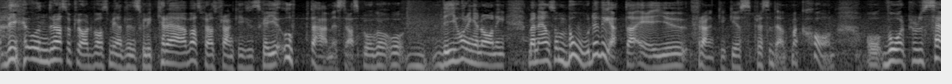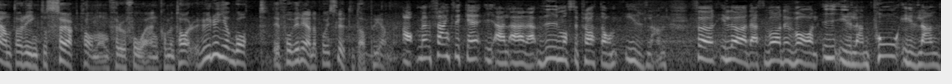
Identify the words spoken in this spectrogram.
ja, vi undrar såklart vad som egentligen skulle krävas för att Frankrike ska ge upp det här med Strasbourg. Och, och, vi har ingen aning. Men en som borde veta är ju Frankrikes president Macron. Och vår producent har ringt och sökt honom för att få en kommentar. Hur det har gått det får vi reda på i slutet av programmet. Ja, men Frankrike i all ära. Vi måste prata om Irland. För i lördags var det val i Irland, på Irland.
